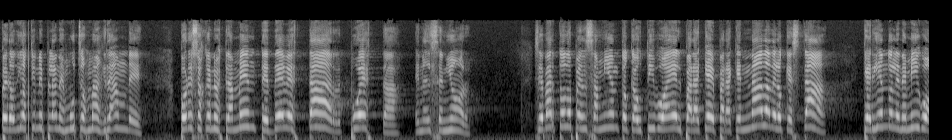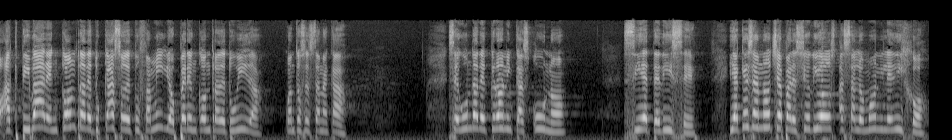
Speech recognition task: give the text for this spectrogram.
pero Dios tiene planes muchos más grandes. Por eso es que nuestra mente debe estar puesta en el Señor. Llevar todo pensamiento cautivo a Él. ¿Para qué? Para que nada de lo que está queriendo el enemigo activar en contra de tu caso, de tu familia, opera en contra de tu vida. ¿Cuántos están acá? Segunda de Crónicas 1, 7 dice, y aquella noche apareció Dios a Salomón y le dijo,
